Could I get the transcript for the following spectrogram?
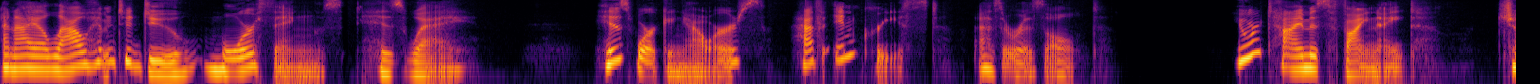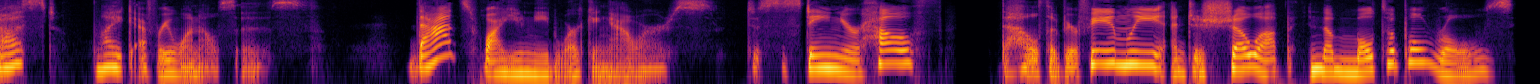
and I allow him to do more things his way. His working hours have increased as a result. Your time is finite, just like everyone else's. That's why you need working hours to sustain your health, the health of your family, and to show up in the multiple roles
